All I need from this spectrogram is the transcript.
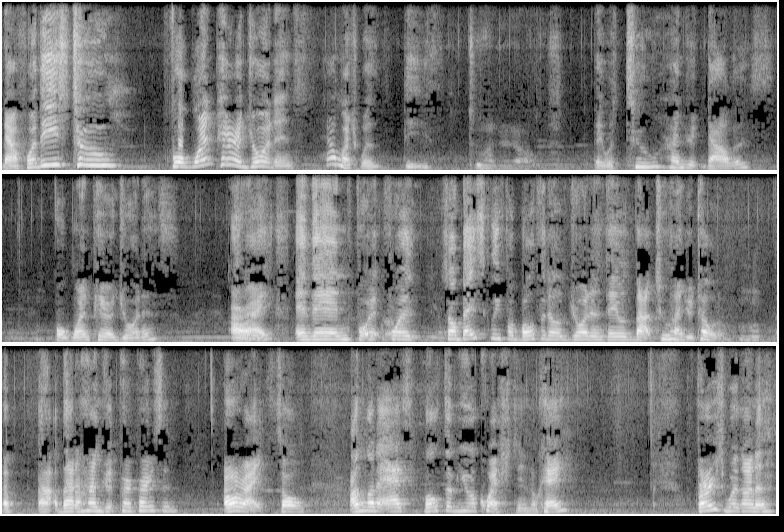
Now, for these two, for one pair of Jordans, how much was these? Two hundred dollars. They was two hundred dollars for one pair of Jordans. All right, and then for for so basically for both of those Jordans, they was about two hundred total, Mm-hmm. uh, uh, about a hundred per person. All right, so I'm gonna ask both of you a question, okay? First, we're gonna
